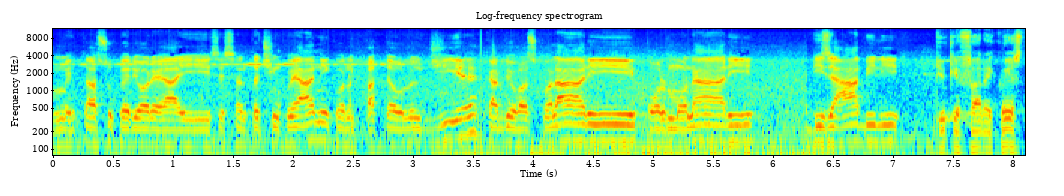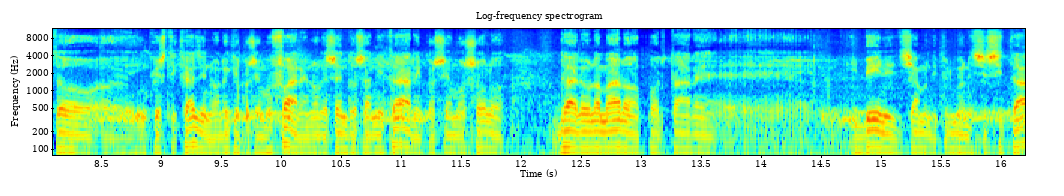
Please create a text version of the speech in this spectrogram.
un'età superiore ai 65 anni con patologie cardiovascolari, polmonari, disabili. più che fare questo eh, in questi casi non è che possiamo fare, non essendo sanitari, possiamo solo dare una mano a portare eh, i beni diciamo, di prima necessità.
